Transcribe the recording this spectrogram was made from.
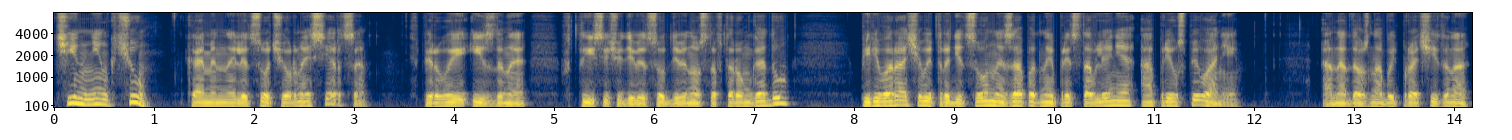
Чин Нинг Чу «Каменное лицо, черное сердце», впервые изданная в 1992 году, переворачивает традиционные западные представления о преуспевании. Она должна быть прочитана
